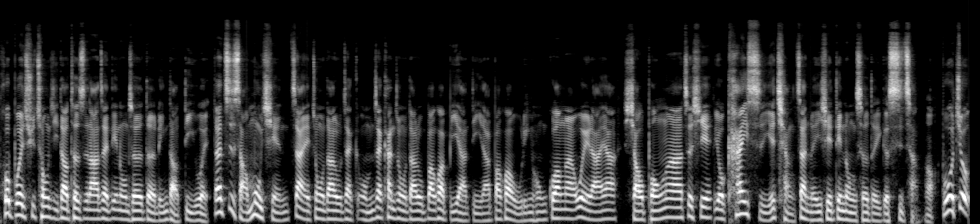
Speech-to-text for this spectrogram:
会不会去冲击到特斯拉在电动车的领导地位？但至少目前在中国大陆，在我们在看中国大陆，包括比亚迪啊，包括五菱宏光啊、蔚来啊、小鹏啊这些，有开始也抢占了一些电动车的一个市场哦。不过就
